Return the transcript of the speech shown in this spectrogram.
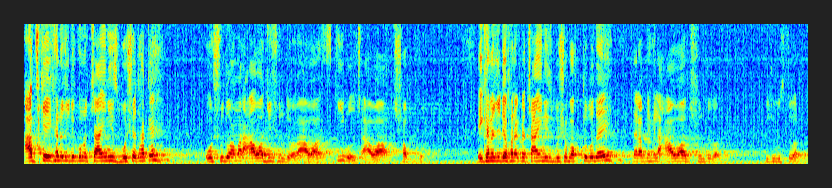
আজকে এখানে যদি কোনো চাইনিজ বসে থাকে, ও শুধু আমার আওয়াজই শুনতে পাবে। আওয়াজ, কি বলছে? আওয়াজ, শব্দ। এখানে যদি এখন একটা চাইনিজ বসে বক্তব্য দেয়, তাহলে আপনি খালি আওয়াজ শুনতে পাবেন। কিছু বুঝতে পারবেন?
